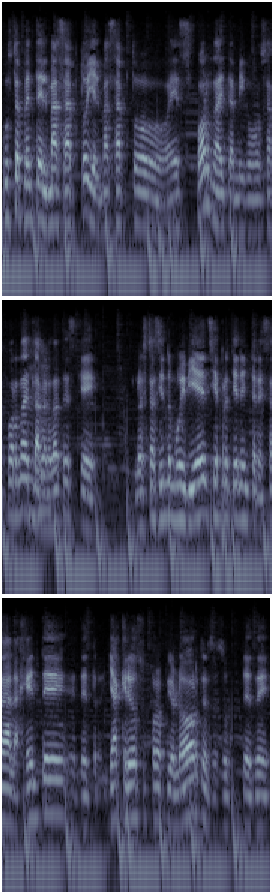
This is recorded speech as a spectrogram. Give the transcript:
justamente el más apto y el más apto es Fortnite, amigo. O sea, Fortnite la verdad es que lo está haciendo muy bien, siempre tiene interesada a la gente, ya creó su propio lore, desde, desde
